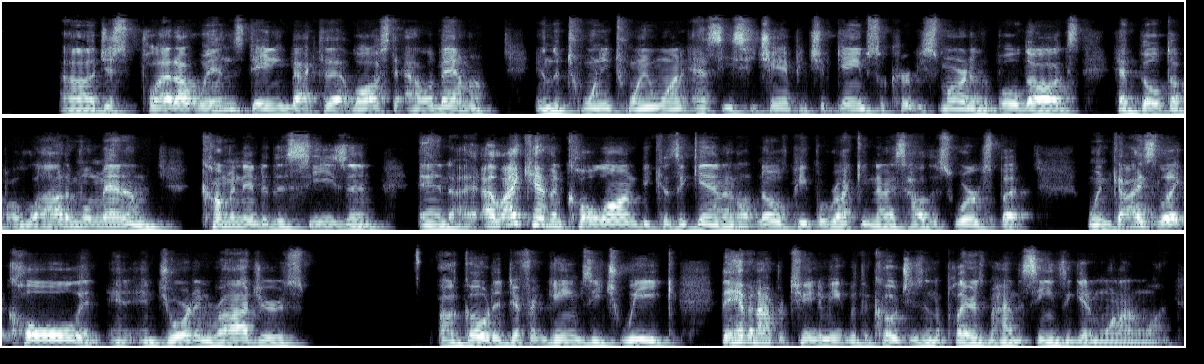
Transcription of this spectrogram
uh, just flat out wins dating back to that loss to Alabama in the 2021 SEC championship game. So Kirby Smart and the Bulldogs have built up a lot of momentum coming into the season. And I, I like having Cole on because, again, I don't know if people recognize how this works, but when guys like Cole and, and, and Jordan Rodgers uh, go to different games each week, they have an opportunity to meet with the coaches and the players behind the scenes and get them one on one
